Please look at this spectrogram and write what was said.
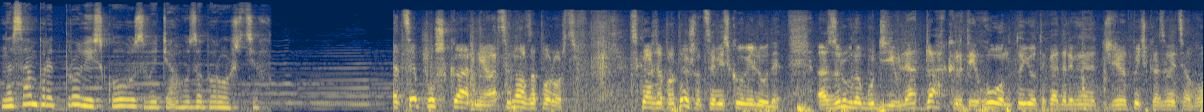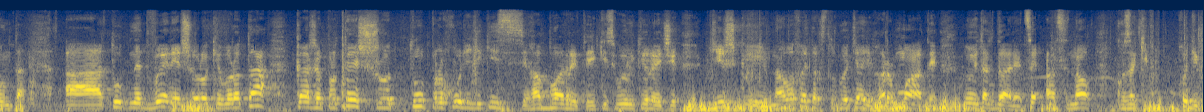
насамперед про військову звитягу запорожців. Це пушкарня, арсенал запорожців. Скаже про те, що це військові люди. Е, Зрубна будівля, дах критий гонтою, така дерев'яна черепичка зветься гонта. А тут не двері, а широкі ворота. Каже про те, що тут проходять якісь габарити, якісь великі речі, діжки, на лафетах стукотять гармати, ну і так далі. Це арсенал козаків. Ходімо.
